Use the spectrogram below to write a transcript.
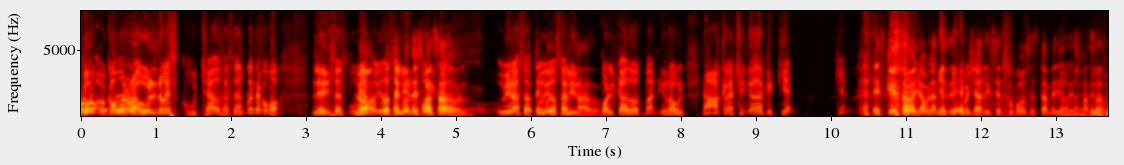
pero-. ¿Cómo, Raúl no escucha? O sea, ¿se dan cuenta cómo le dices, hubiera No, podido lo tengo salir desfasado. Polka, hubiera sa- podido salir. Polka Dotman y Raúl, no, que la chingada, que quién? Es que estaba yo hablando y después ya dice tu voz está medio desfasado.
